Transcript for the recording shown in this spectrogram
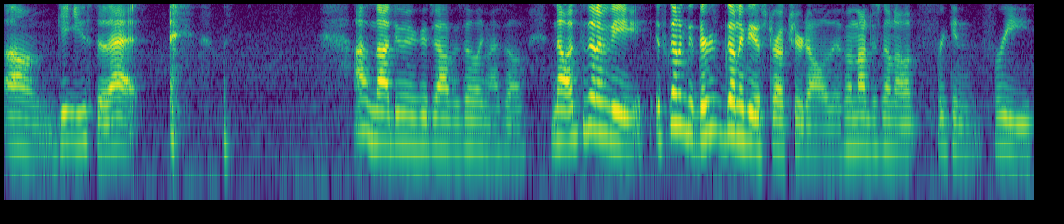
Um, get used to that. I'm not doing a good job of selling myself. No, it's gonna be, it's gonna be, there's gonna be a structure to all of this. I'm not just gonna freaking free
